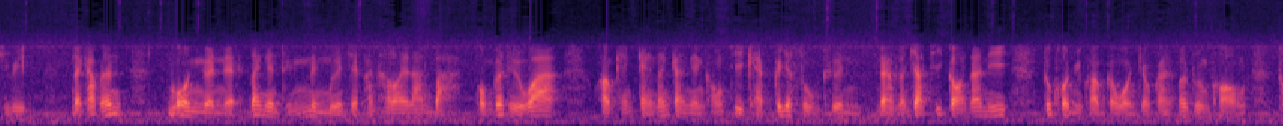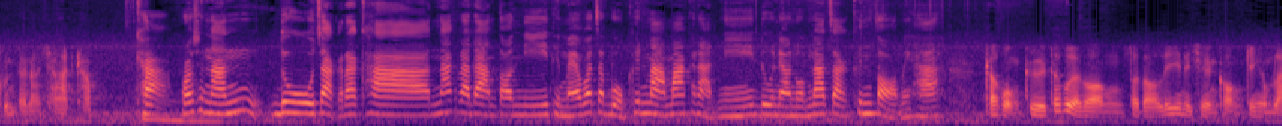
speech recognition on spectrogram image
ชีวิตนะครับนั้นโอนเงินเนี่ยได้เงินถึง 17,500 ล้านบาท ผมก็ถือว่าความแข็งแกร่งด้านการเงินของ GCAP ก็จะสูงขึ้นนะครับหลังจากที่ก่อนหน้านี้ทุกคนมีความกังวลเกี่ยวกับการเพิ่มทุนของทุนธนาชาติครับ ค่ะ เพราะฉะนั้นดูจากราคาหน้ากระดานตอนนี้ถึงแม้ว่าจะบวกขึ้นมามากขนาดนี้ ดูแนวโน้มน่าจะขึ้นต่อไหมคะครับผมคือถ้าเผื่อลองสตอรี่ในเชิงของเก็งกำไร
